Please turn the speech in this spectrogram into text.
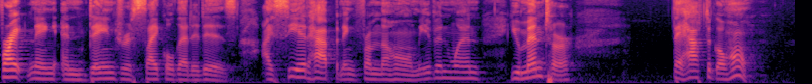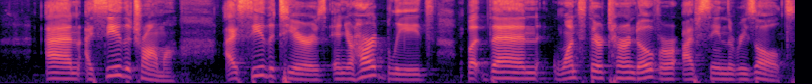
frightening and dangerous cycle that it is? I see it happening from the home. Even when you mentor, they have to go home. And I see the trauma. I see the tears, and your heart bleeds, but then once they're turned over, I've seen the results.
